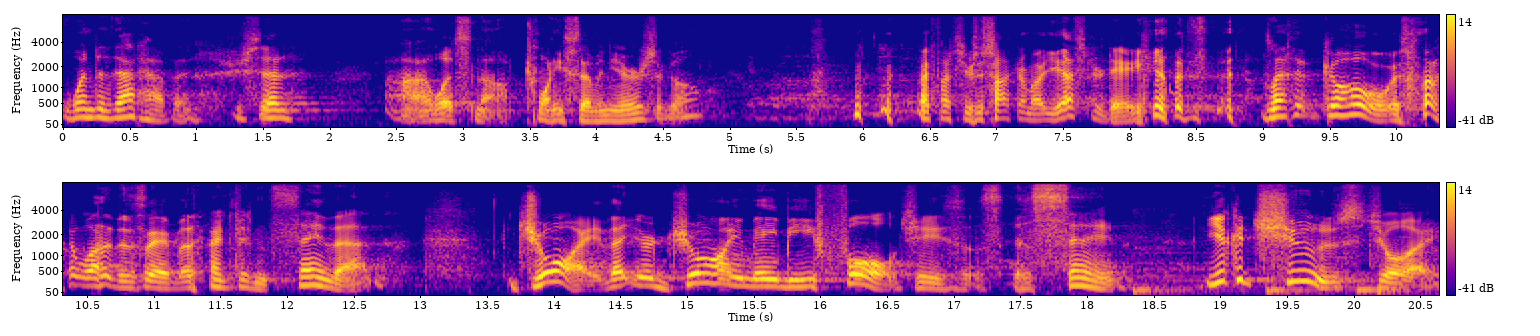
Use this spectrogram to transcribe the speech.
when did that happen? She said, uh, what's now, 27 years ago? I thought she was talking about yesterday. Let it go is what I wanted to say, but I didn't say that. Joy, that your joy may be full, Jesus is saying. You could choose joy.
